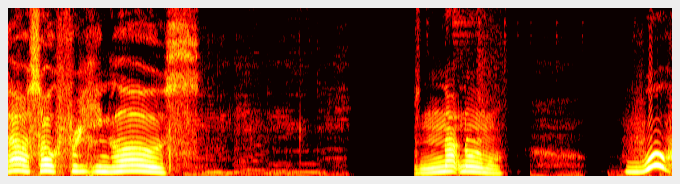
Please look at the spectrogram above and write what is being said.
That was so freaking close. It's not normal. Woo!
